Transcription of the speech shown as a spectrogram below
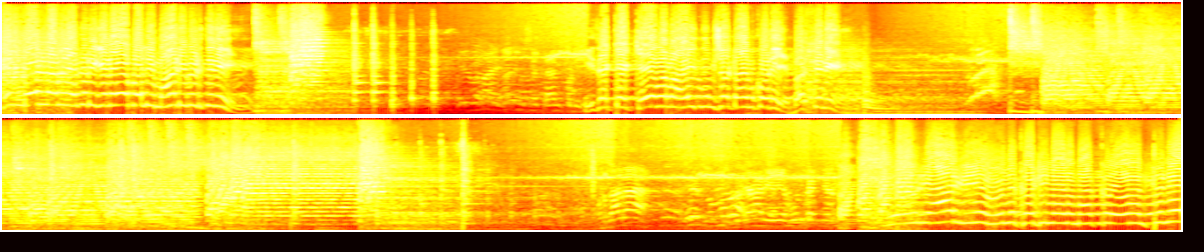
ನಿಮ್ಮೆಲ್ಲರ ಎದುರಿಗೆನೇ ಬಲಿ ಮಾಡಿಬಿಡ್ತೀನಿ. ಇದಕ್ಕೆ ಕೇವಲ ಐದು ನಿಮಿಷ ಟೈಮ್ ಕೊಡಿ ಬರ್ತೀನಿ. ಇವ್ರು ಯಾರು ಹುಲ್ಲು ಕಟ್ಟಿ ನನ್ನ ಮಕ್ಕಳು ಅಂತಾನೆ?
